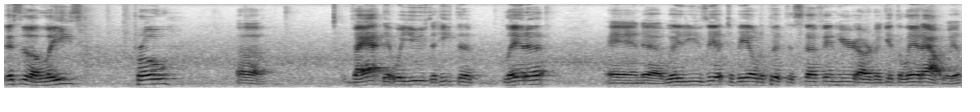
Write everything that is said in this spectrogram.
this is a Lee's Pro uh, vat that we use to heat the lead up. And uh, we'll use it to be able to put the stuff in here, or to get the lead out with.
